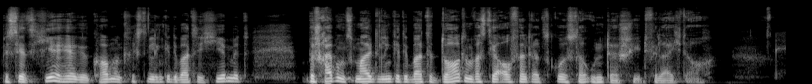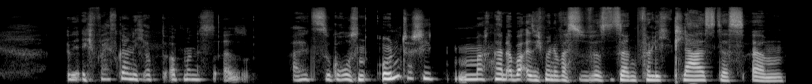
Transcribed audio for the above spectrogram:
Bist jetzt hierher gekommen und kriegst die linke Debatte hier mit. Beschreib uns mal die linke Debatte dort und was dir auffällt als größter Unterschied vielleicht auch. Ich weiß gar nicht, ob, ob man es, also als so großen Unterschied machen kann. Aber also ich meine, was, was sozusagen völlig klar ist, dass ähm,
